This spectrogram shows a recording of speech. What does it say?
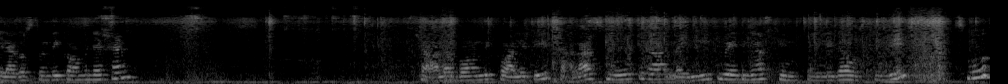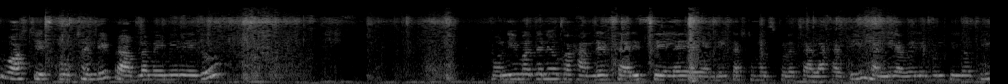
ఇలాగొస్తుంది కాంబినేషన్. చాలా బాగుంది క్వాలిటీ. చాలా స్మూత్గా లైట్ వెయిట్గా స్కిన్ ఫ్రెండ్లీగా వస్తుంది. స్మూత్ వాష్ చేసుకోవచ్చండి ప్రాబ్లం ఏమీ లేదు. మొన్న మధ్యనే ఒక హండ్రెడ్ శారీస్ సేల్ అయ్యాయండి. కస్టమర్స్ కూడా చాలా హ్యాపీ. మళ్ళీ అవైలబిలిటీలోకి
